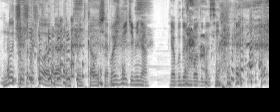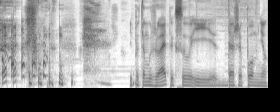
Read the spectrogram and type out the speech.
Ну, типа такого, да, там какой-нибудь каучер. Возьмите меня, я буду им воду носить. И по тому же Апексу, и даже помню,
